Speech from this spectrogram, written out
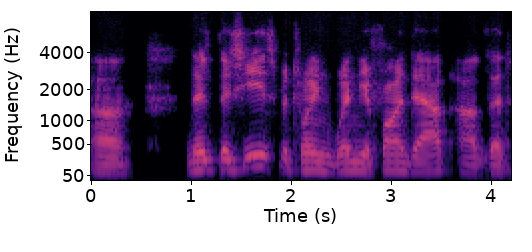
Uh, there's, there's years between when you find out uh, that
